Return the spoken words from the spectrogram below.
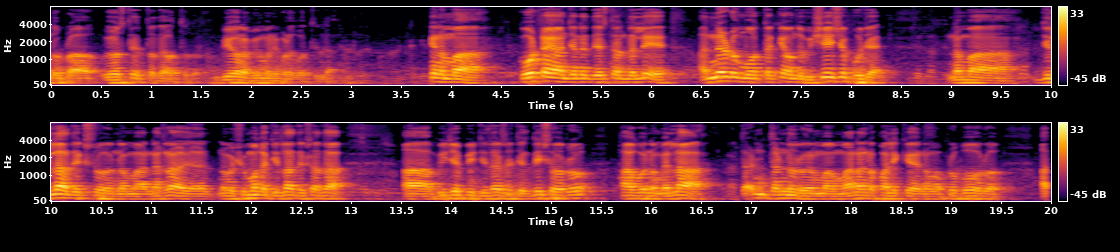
ಒಂದು ವ್ಯವಸ್ಥೆ ಇರ್ತದೆ ಅವತ್ತದು ಬೀವರ ಅಭಿಮಾನಿ ಬಳಗ ನಮ್ಮ ಕೋಟೆ ಆಂಜನೇಯ ದೇವಸ್ಥಾನದಲ್ಲಿ ಹನ್ನೆರಡು ಮೂವತ್ತಕ್ಕೆ ಒಂದು ವಿಶೇಷ ಪೂಜೆ. ನಮ್ಮ ಜಿಲ್ಲಾಧ್ಯಕ್ಷರು, ನಮ್ಮ ನಗರ, ನಮ್ಮ ಶಿವಮೊಗ್ಗ ಜಿಲ್ಲಾಧ್ಯಕ್ಷರಾದ ಬಿ ಜೆ ಪಿ ಜಿಲ್ಲಾಧ್ಯಕ್ಷ ಜಗದೀಶ್ ಅವರು ಹಾಗೂ ನಮ್ಮೆಲ್ಲ ತಂಡ ತಂಡರು ನಮ್ಮ ಮಹಾನಗರ ಪಾಲಿಕೆ ನಮ್ಮ ಪ್ರಭು ಅವರು, ಆ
